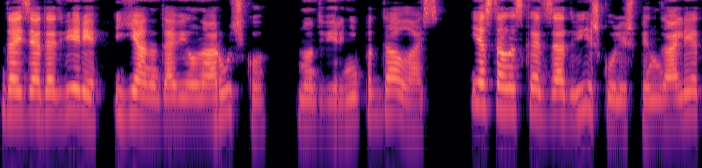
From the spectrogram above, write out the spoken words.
Дойдя до двери, я надавил на ручку, но дверь не поддалась. Я стал искать задвижку или шпингалет,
